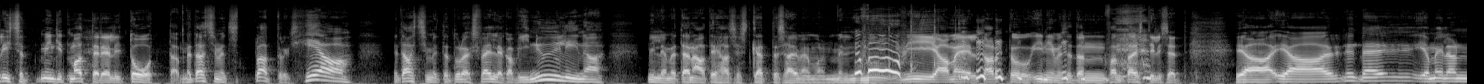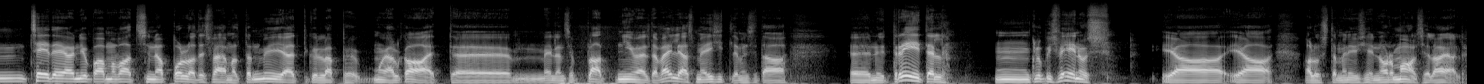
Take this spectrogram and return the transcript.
lihtsalt mingit materjali toota, me tahtsime, et see plaat oleks hea, me tahtsime, et ta tuleks välja ka vinüülina mille me täna tehasest kätte saime, mul on meil nii, nii hea meel, Tartu inimesed on fantastilised. Ja, ja nüüd me ja meil on CD on juba, ma vaatasin Apollodes vähemalt on müüa, et küllap mujal ka, et äh, meil on see plaat nii-öelda väljas, me esitleme seda äh, nüüd reedel mm, klubis Veenus ja, ja alustame niiviisi normaalsel ajal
